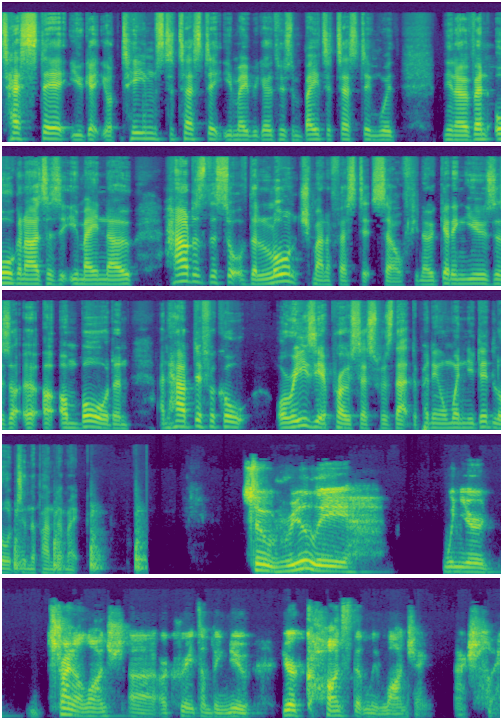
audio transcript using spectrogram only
test it you get your teams to test it you maybe go through some beta testing with you know event organizers that you may know how does the sort of the launch manifest itself you know getting users uh, uh, on board and and how difficult or easy a process was that depending on when you did launch in the pandemic so really when you're trying to launch uh, or create something new, you're constantly launching. Actually,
